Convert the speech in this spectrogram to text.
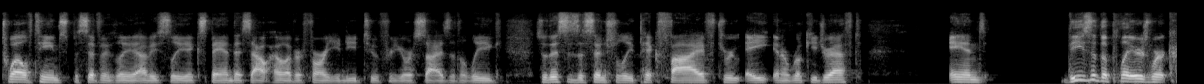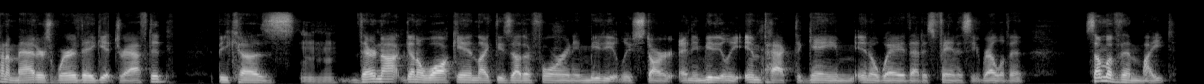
12 teams specifically. Obviously, expand this out however far you need to for your size of the league. So this is essentially pick five through eight in a rookie draft. And these are the players where it kind of matters where they get drafted because hmm they're not going to walk in like these other four and immediately start and immediately impact the game in a way that is fantasy relevant. Some of them might,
